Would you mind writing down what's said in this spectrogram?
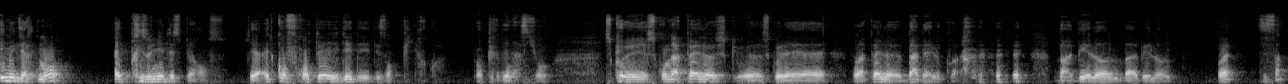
immédiatement être prisonnier de l'espérance. C'est-à-dire être confronté à l'idée des, empires. L'empire des nations. Ce qu'on ce qu'on appelle, ce que, ce que appelle Babel, quoi. Babylone, Babylone. Ouais, c'est ça.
